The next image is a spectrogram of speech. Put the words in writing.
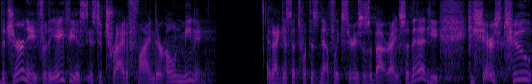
the journey for the atheist is to try to find their own meaning. And I guess that's what this Netflix series is about, right? So then he, he shares two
